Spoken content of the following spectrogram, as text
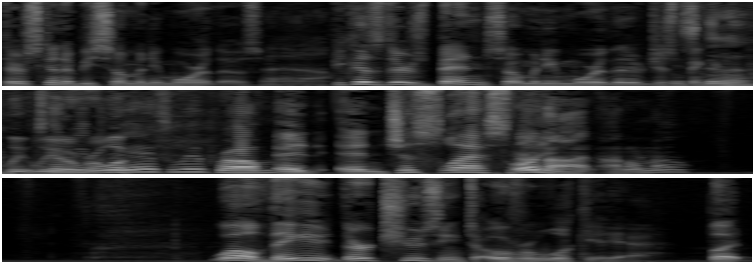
There's going to be so many more of those know. because there's been so many more that have just He's been gonna- completely it's gonna be- overlooked. yeah, it's gonna be a problem. And and just last or night, not. I don't know. Well, they they're choosing to overlook it. Yeah. But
